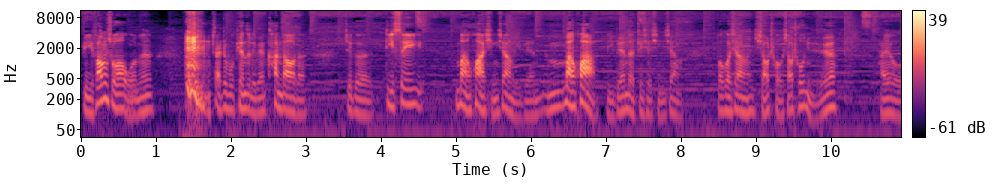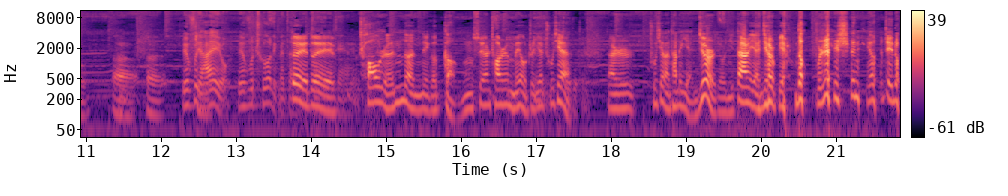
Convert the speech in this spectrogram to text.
比方说我们 在这部片子里边看到的这个 DC 漫画形象里边，漫画里边的这些形象，包括像小丑、小丑女，还有呃呃蝙蝠侠也有，蝙蝠车里面的对对超人的那个梗，虽然超人没有直接出现，对对对但是出现了他的眼镜儿，就是你戴上眼镜儿，别人都不认识你了。这种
